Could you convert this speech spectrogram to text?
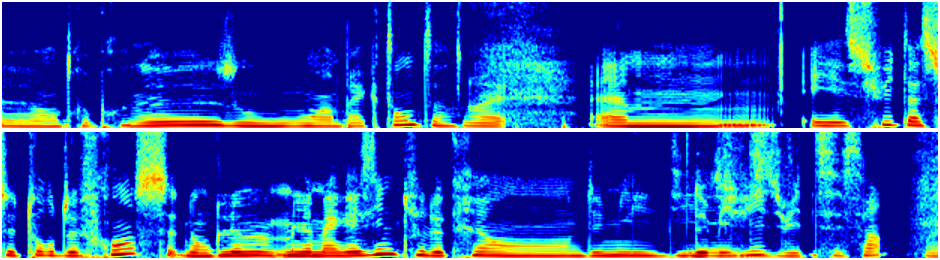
euh, entrepreneuses ou, ou impactantes. Ouais. Euh, et suite à ce tour de France, donc le, le magazine, tu le crées en 2018, 2018. c'est ça? Ouais.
